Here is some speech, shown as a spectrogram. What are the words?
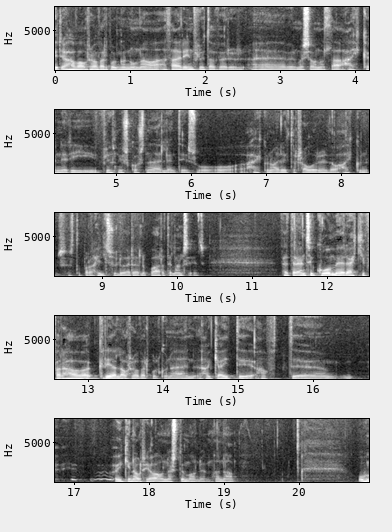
byrja að hafa áhrif á verðbólunga núna að það er innflutaförur. Eh, við erum að sjá náttúrulega hækkanir í flutningskostnaði erlendis og, og hækkun á erleitur ráðurverð og hækkun bara hilsulu er vara til landsins. Þetta er enn sem komið er ekki fara að hafa gríðal áhrif á verðbólguna en það gæti haft um, aukin áhrif á næstu mánum. Þannig að Og,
